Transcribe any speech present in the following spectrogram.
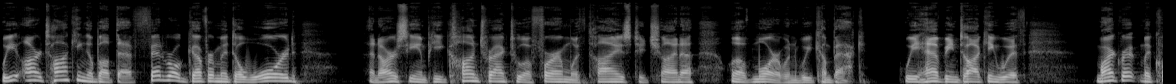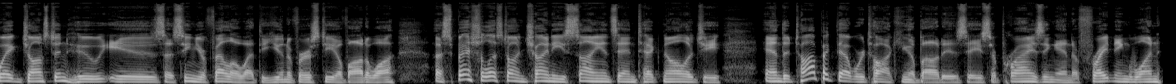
We are talking about that federal government award an RCMP contract to a firm with ties to China. We'll have more when we come back. We have been talking with Margaret McCuaig-Johnston, who is a senior fellow at the University of Ottawa, a specialist on Chinese science and technology. And the topic that we're talking about is a surprising and a frightening one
